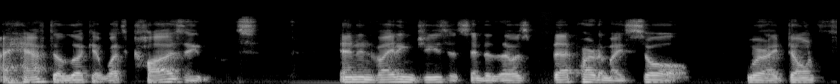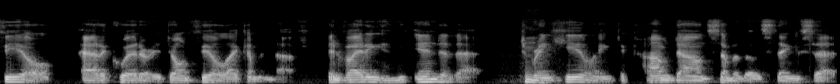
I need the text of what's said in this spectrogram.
I have to look at what's causing those and inviting Jesus into those that part of my soul where I don't feel adequate or I don't feel like I'm enough. Inviting him into that to hmm. bring healing, to calm down some of those things that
